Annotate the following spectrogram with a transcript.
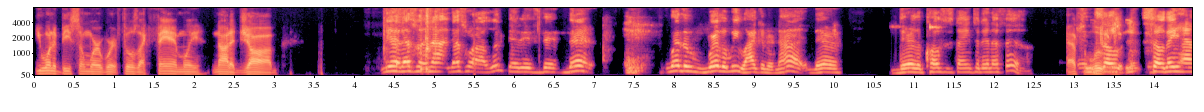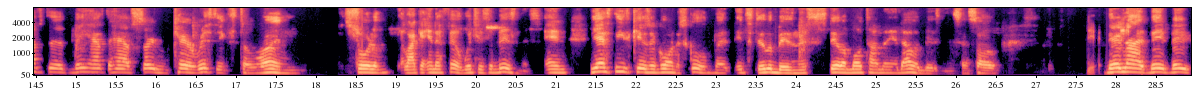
you want to be somewhere where it feels like family, not a job. Yeah, that's what I, that's what I looked at is that they're whether whether we like it or not, they're they're the closest thing to the NFL. Absolutely. And so so they have to they have to have certain characteristics to run sort of like an NFL, which is a business. And yes, these kids are going to school, but it's still a business, still a multi-million dollar business. And so yeah. they're not they they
